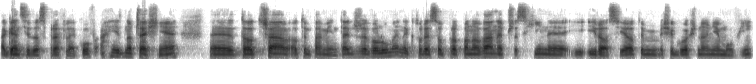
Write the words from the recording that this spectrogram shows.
Agencję do Spraw Leków, a jednocześnie to trzeba o tym pamiętać, że wolumeny, które są proponowane przez Chiny i, i Rosję, o tym się głośno nie mówi,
